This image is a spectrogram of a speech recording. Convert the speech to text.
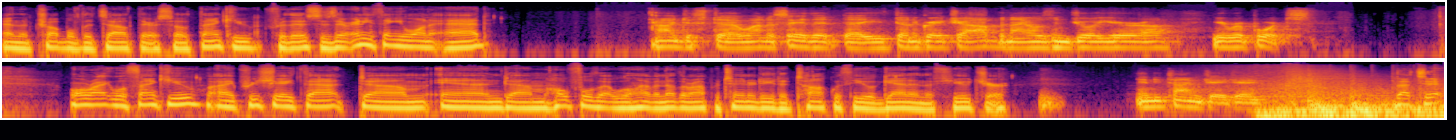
and the trouble that's out there. So, thank you for this. Is there anything you want to add? I just uh, want to say that uh, you've done a great job, and I always enjoy your uh, your reports. All right. Well, thank you. I appreciate that. Um, and I'm hopeful that we'll have another opportunity to talk with you again in the future. Anytime, JJ. That's it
